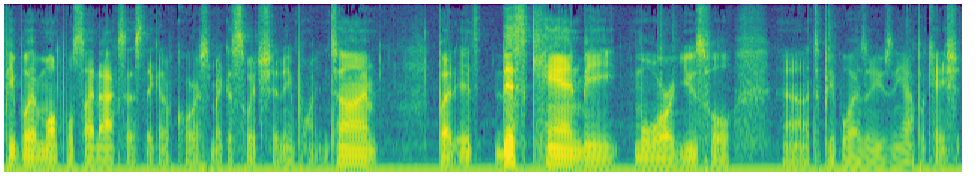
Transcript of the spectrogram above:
people have multiple site access, they can of course make a switch at any point in time. But it's, this can be more useful uh, to people as they're using the application.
